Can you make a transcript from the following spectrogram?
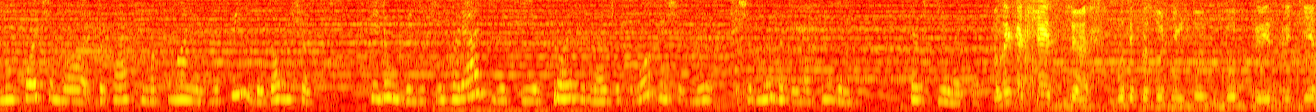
ми хочемо докласти максимальних зусиль для того, щоб ці люди, які горять, які просять нас допомоги, щоб ми щоб ми допомогли їм це втілити. Велика честь е, бути присутнім тут, тут при відкритті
